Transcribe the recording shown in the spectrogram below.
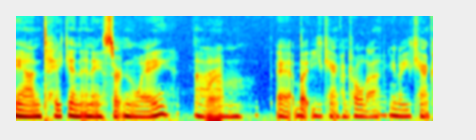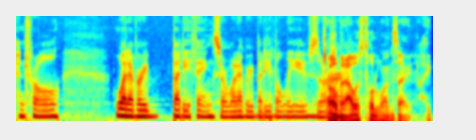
and taken in a certain way. Right. Eh, but you can't control that. You know, you can't control what everybody thinks or what everybody believes. Or Oh, but I was told once I, I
